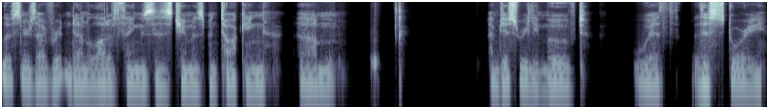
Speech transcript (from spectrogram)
Listeners, I've written down a lot of things as Jim has been talking. Um, I'm just really moved with this story.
